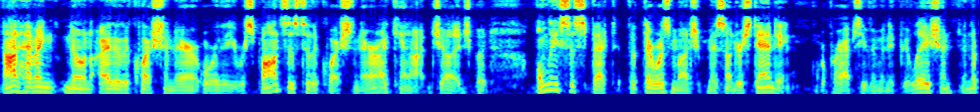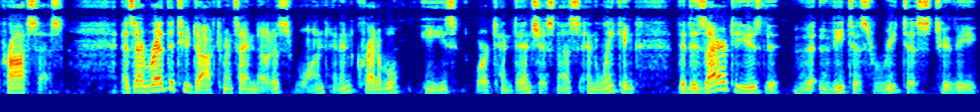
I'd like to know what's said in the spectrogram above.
Not having known either the questionnaire or the responses to the questionnaire, I cannot judge, but only suspect that there was much misunderstanding, or perhaps even manipulation, in the process. As I read the two documents, I noticed, one, an incredible ease or tendentiousness in linking the desire to use the Vetus Ritus to the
